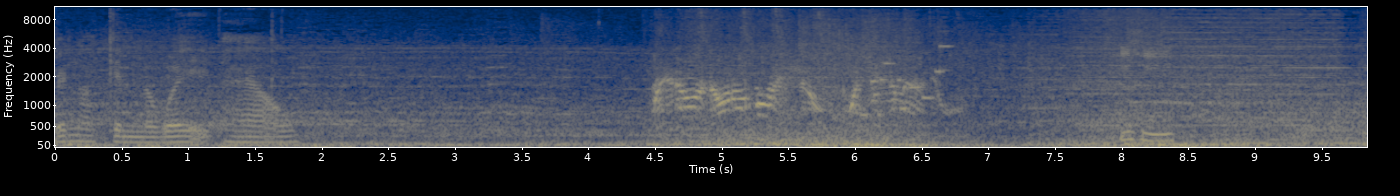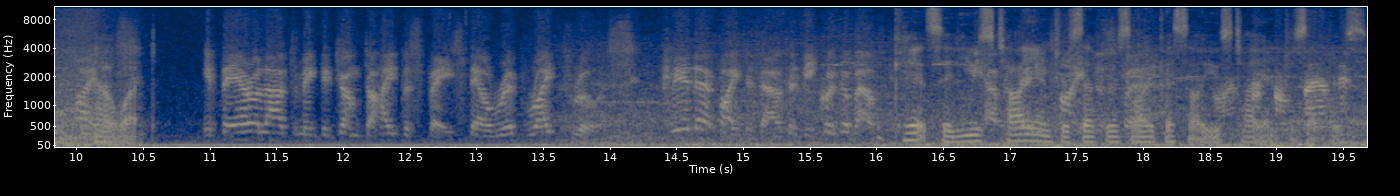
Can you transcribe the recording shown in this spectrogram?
You're not getting away, pal. Radar Hee hee. Now what? If they are allowed to make the jump to hyperspace, they'll rip right through us. Clear their fighters out and be quick about it. Okay, it said use TIE interceptors, so I guess I'll use TIE interceptors.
